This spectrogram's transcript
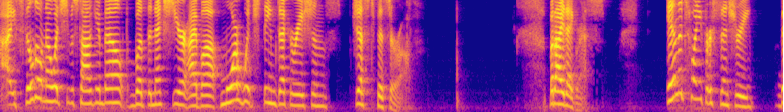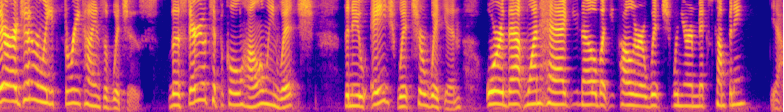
I still don't know what she was talking about, but the next year I bought more witch themed decorations just to piss her off. But I digress. In the 21st century, there are generally three kinds of witches the stereotypical Halloween witch, the new age witch or Wiccan, or that one hag you know, but you call her a witch when you're in mixed company. Yeah.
